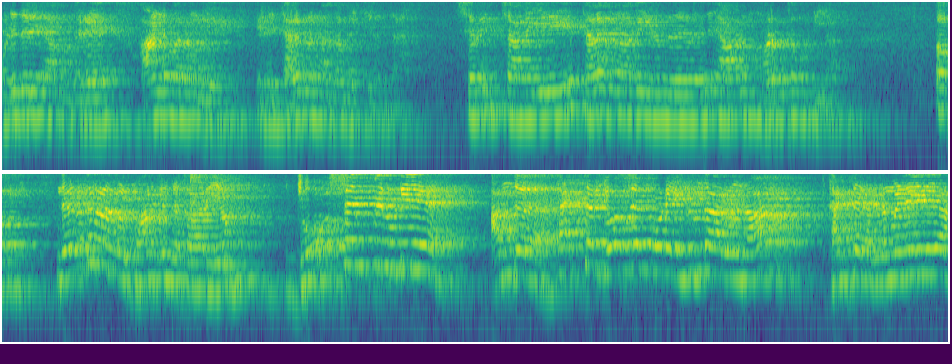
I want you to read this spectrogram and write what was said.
விடுதலையாகும் பெற ஆண்டவர் அங்கு என்னை தலைவனாக வைத்திருந்தார். சிறைச்சாலையிலேயே தலைவனாக இருந்தது என்பதை யாரும் மறக்க முடியாது. ஓகே இந்த இடத்துல நாங்கள் பார்க்கின்ற காரியம் ஜோசப்பினுடைய அந்த கர்த்தர் ஜோசப்போட இருந்தார் என்றால் கர்த்தர் அரண்மனையிலேயா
